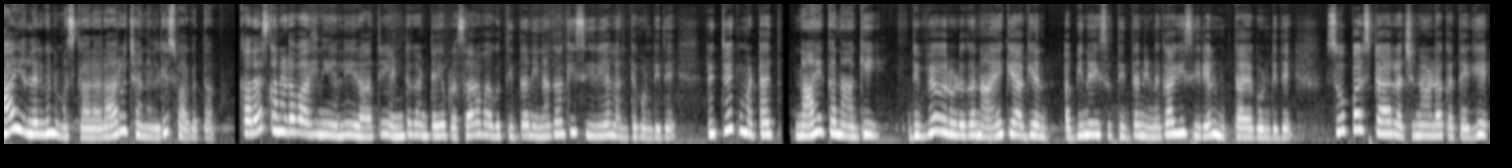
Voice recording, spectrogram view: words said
ಹಾಯ್ ಎಲ್ಲರಿಗೂ ನಮಸ್ಕಾರ. ರಾರು ಚಾನೆಲ್ಗೆ ಸ್ವಾಗತ. ಕಲರ್ಸ್ ಕನ್ನಡ ವಾಹಿನಿಯಲ್ಲಿ ರಾತ್ರಿ ಎಂಟು ಗಂಟೆಗೆ ಪ್ರಸಾರವಾಗುತ್ತಿದ್ದ ನಿನಗಾಗಿ ಸೀರಿಯಲ್ ಅಂತ್ಯಗೊಂಡಿದೆ. ರಿತ್ವಿಕ್ ಮಠದ್ ನಾಯಕನಾಗಿ, ದಿವ್ಯ ಹುಡುಗ ನಾಯಕಿಯಾಗಿ ಅಭಿನಯಿಸುತ್ತಿದ್ದ ನಿನಗಾಗಿ ಸೀರಿಯಲ್ ಮುಕ್ತಾಯಗೊಂಡಿದೆ. ಸೂಪರ್ ಸ್ಟಾರ್ ರಚನಾಳ ಕತೆಗೆ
